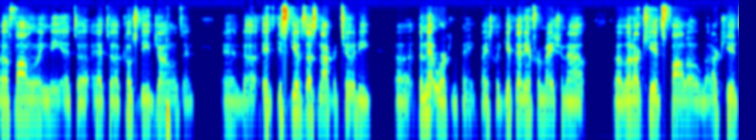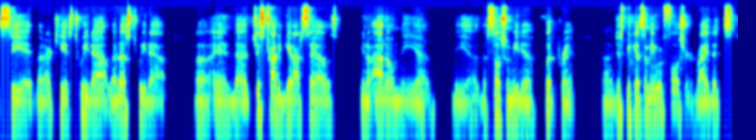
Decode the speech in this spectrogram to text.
uh, following me at uh, at uh, Coach D Jones, and and uh, it just gives us an opportunity, uh, the networking thing, basically get that information out, let our kids follow, let our kids see it, let our kids tweet out, let us tweet out, and just try to get ourselves, you know, out on the the the social media footprint. just because I mean we're Fulshear, right? It's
